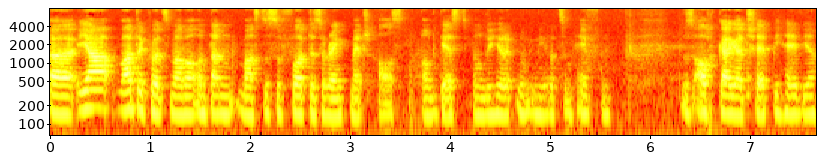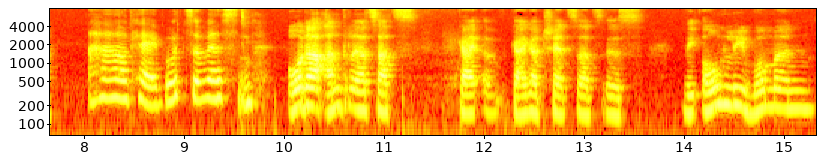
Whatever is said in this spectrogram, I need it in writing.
äh, ja, warte kurz, Mama, und dann machst du sofort das Ranked Match aus und gehst die, um ihre zum Helfen. Das ist auch geiger Chat-Behavior. Ah, okay, gut zu wissen. Oder anderer Satz, Ge äh, geiger Chat-Satz ist, The only woman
